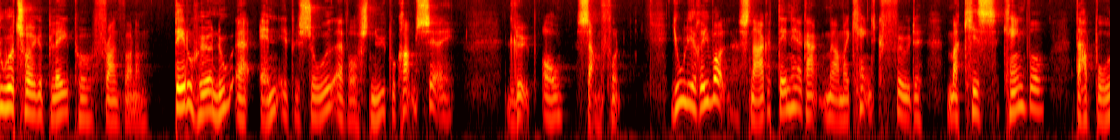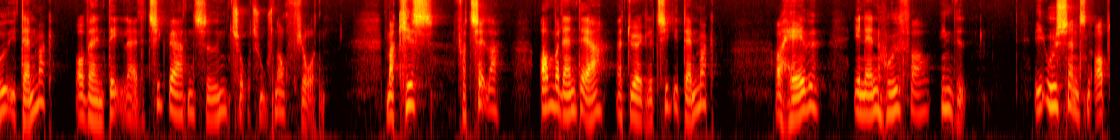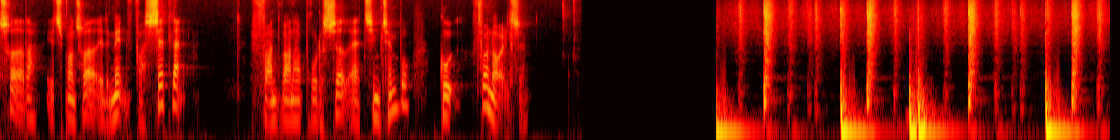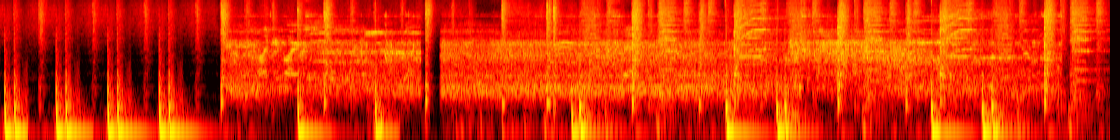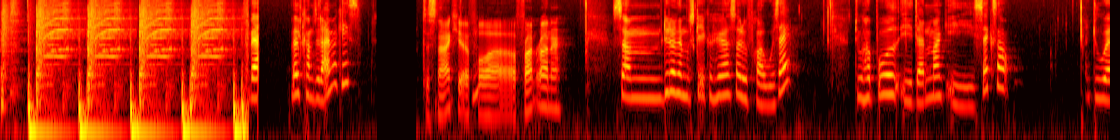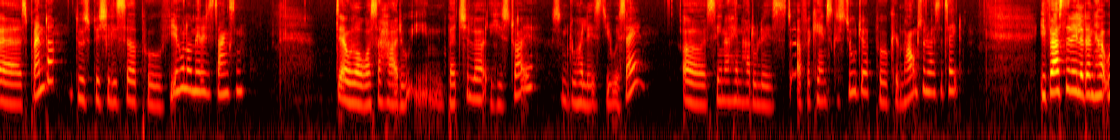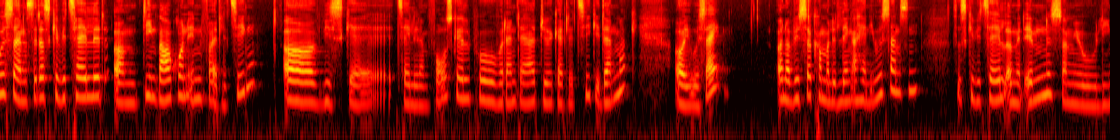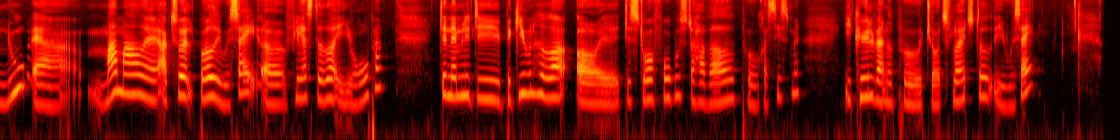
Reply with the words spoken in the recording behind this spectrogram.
Du har trykket play på Frontrunner. Det du hører nu er anden episode af vores nye programserie Løb og Samfund. Julie Rivold snakker den her gang med amerikansk fødte Marquis Campbell, der har boet i Danmark og været en del af atletikverdenen siden 2014. Marquis fortæller om, hvordan det er at dyrke atletik i Danmark og have en anden hudfarve end hvid. I udsendelsen optræder der et sponsoreret element fra Zetland. Frontrunner produceret af Team Tempo. God fornøjelse. Velkommen til dig, Marquis. til snak her fra Frontrunner. Som lytterne måske kan høre, så er du fra USA. Du har boet i Danmark i 6 år. Du er sprinter. Du er specialiseret på 400 meter distancen. Derudover så har du en bachelor i historie, som du har læst i USA. Og senere hen har du læst afrikanske studier på Københavns Universitet. I første del af den her udsendelse, der skal vi tale lidt om din baggrund inden for atletikken, og vi skal tale lidt om forskel på, hvordan det er at dyrke atletik i Danmark og i USA. Og når vi så kommer lidt længere hen i udsendelsen, så skal vi tale om et emne, som jo lige nu er meget, meget øh, aktuelt, både i USA og flere steder i Europa. Det er nemlig de begivenheder og øh, det store fokus, der har været på racisme i kølvandet på George Floyds død i USA.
